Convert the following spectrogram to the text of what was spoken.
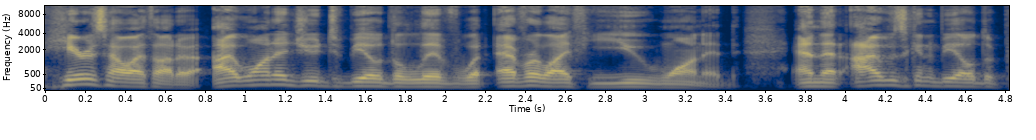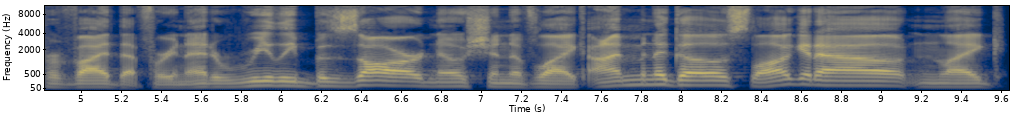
Here's how I thought of it. I wanted you to be able to live whatever life you wanted, and that I was going to be able to provide that for you. And I had a really bizarre notion of like I'm going to go slog it out and like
